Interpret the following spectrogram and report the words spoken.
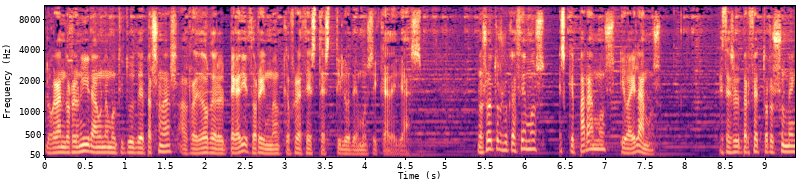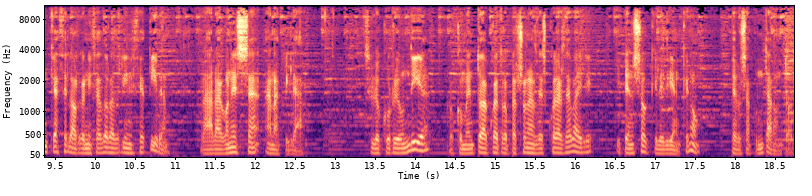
logrando reunir a una multitud de personas alrededor del pegadizo ritmo que ofrece este estilo de música de jazz. Nosotros lo que hacemos es que paramos y bailamos. Este es el perfecto resumen que hace la organizadora de la iniciativa, la aragonesa Ana Pilar. Se le ocurrió un día, lo comentó a cuatro personas de escuelas de baile y pensó que le dirían que no, pero se apuntaron todos.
